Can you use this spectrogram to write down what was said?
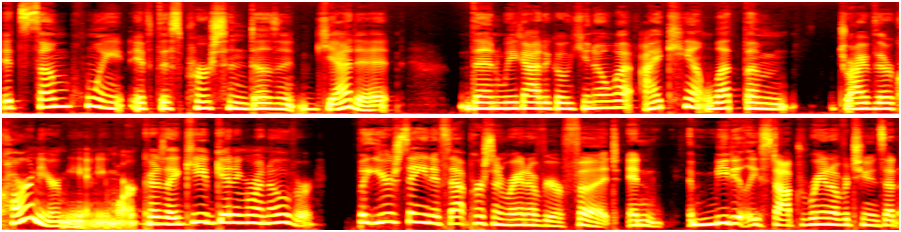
At some point if this person doesn't get it, then we got to go, you know what? I can't let them drive their car near me anymore because I keep getting run over. But you're saying if that person ran over your foot and immediately stopped, ran over to you and said,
